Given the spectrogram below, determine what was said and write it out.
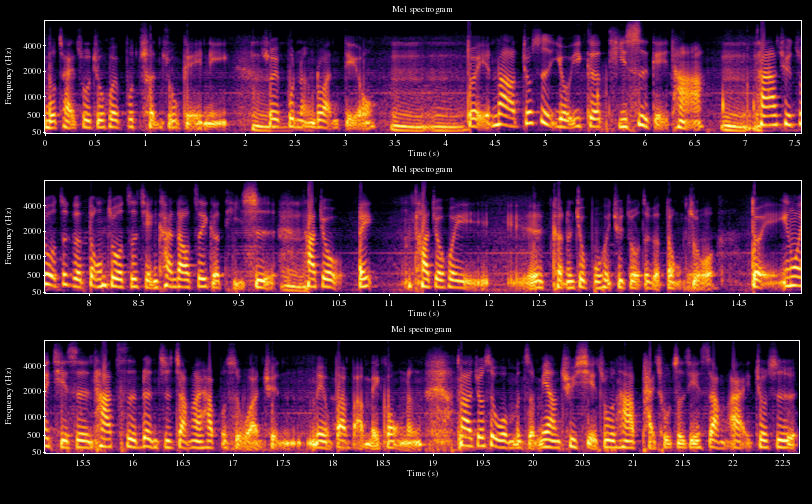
我财处就会不存租给你，所以不能乱丢。嗯嗯。对，那就是有一个提示给他，嗯，他要去做这个动作之前看到这个提示，嗯，他就哎，他就会呃，可能就不会去做这个动作。对，因为其实他是认知障碍，他不是完全没有办法没功能，那就是我们怎么样去协助他排除这些障碍，就是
